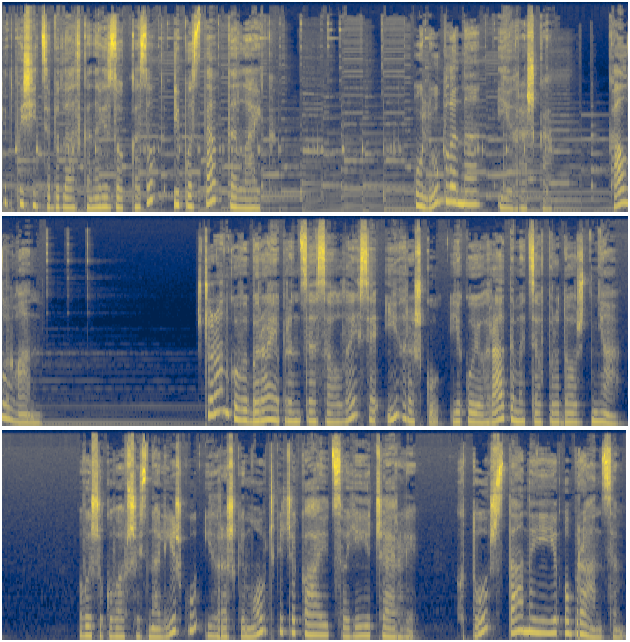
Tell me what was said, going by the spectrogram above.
Підпишіться, будь ласка, на візок казок і поставте лайк. Улюблена іграшка Калуан. Щоранку вибирає принцеса Олеся іграшку, якою гратиметься впродовж дня. Вишикувавшись на ліжку, іграшки мовчки чекають своєї черги. Хто ж стане її обранцем?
